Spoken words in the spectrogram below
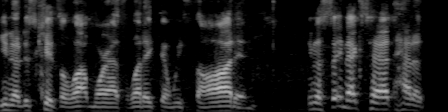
you know, this kid's a lot more athletic than we thought, and you know, St. X had had a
